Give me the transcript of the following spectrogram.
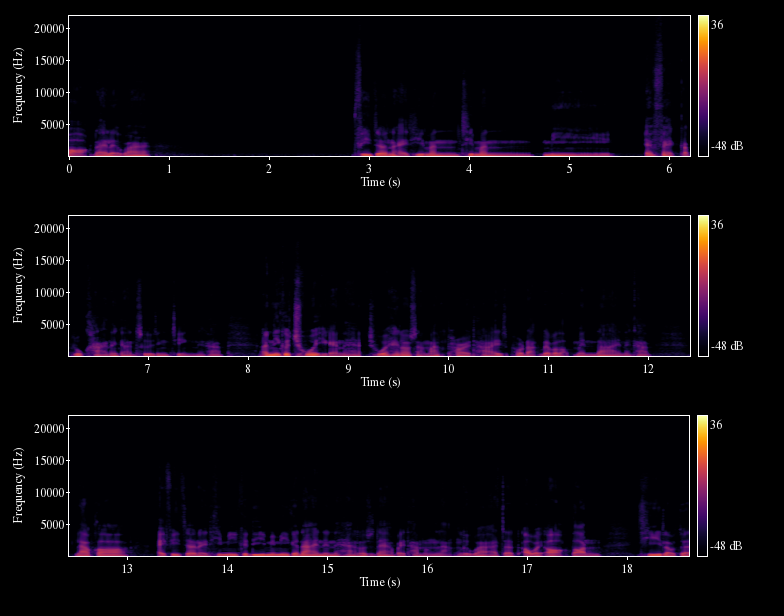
บอกได้เลยว่า feature ไหนที่มันที่มันมีเอฟเฟกกับลูกค้าในการซื้อจริงๆนะครับ อันนี้ก็ช่วยอีกนะฮะช่วยให้เราสามารถ prioritize product development ได้นะครับ แล้วก็ ไอ feature ไหนที่มีก็ดีไม่มีก็ได้เนี่ยนะฮะเราจะได้เอาไปทำหลังๆ หรือว่าอาจจะเอาไว้ออกตอนที่เราจะ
